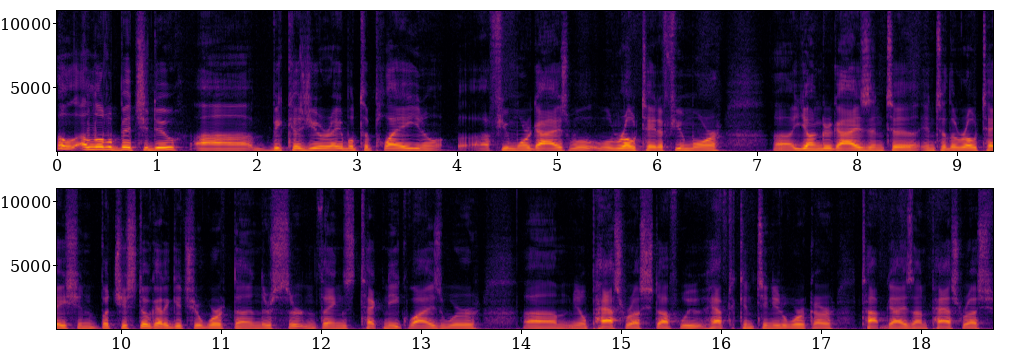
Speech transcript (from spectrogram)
A, a little bit you do uh, because you're able to play, you know, a few more guys. We'll, we'll rotate a few more uh, younger guys into into the rotation, but you still got to get your work done. There's certain things technique wise we're um, you know pass rush stuff. We have to continue to work our top guys on pass rush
